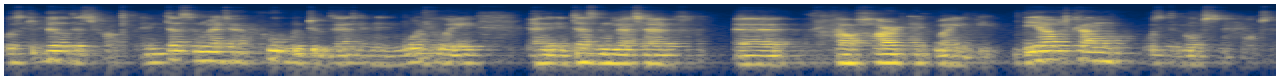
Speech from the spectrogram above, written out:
was to build this rocket. And it doesn't matter who would do that and in what way, and it doesn't matter how hard it might be. The outcome was the most important.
